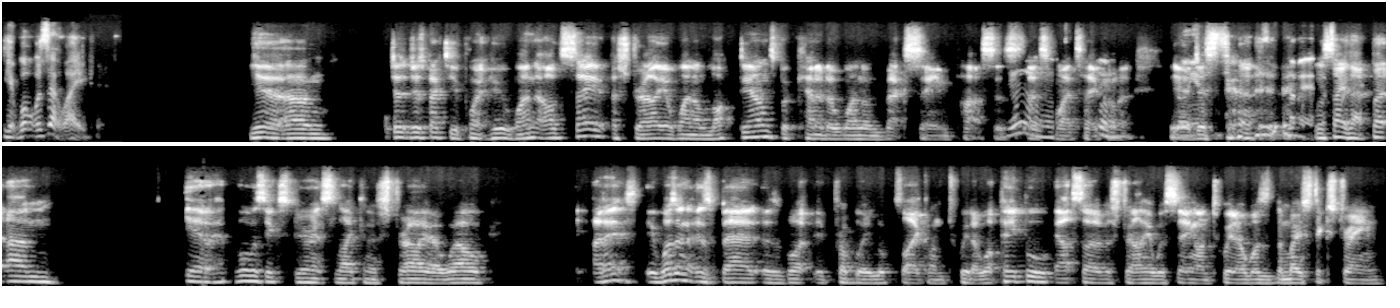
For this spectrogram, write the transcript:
yeah. What was that like? Yeah, um, just, just back to your point, who won? I would say Australia won on lockdowns, but Canada won on vaccine passes. Mm. That's my take mm. on it. Yeah, Brilliant. just we'll say that. But um, yeah, what was the experience like in Australia? Well, I don't. It wasn't as bad as what it probably looked like on Twitter. What people outside of Australia were seeing on Twitter was the most extreme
